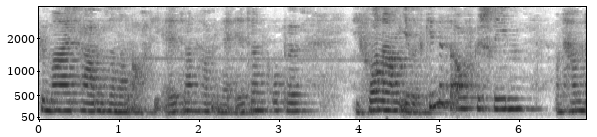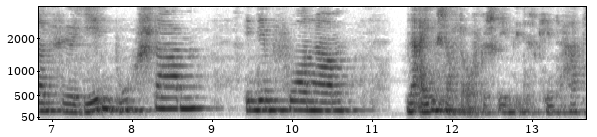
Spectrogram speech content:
gemalt haben, sondern auch die Eltern haben in der Elterngruppe die Vornamen ihres Kindes aufgeschrieben und haben dann für jeden Buchstaben in dem Vornamen eine Eigenschaft aufgeschrieben, die das Kind hat.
